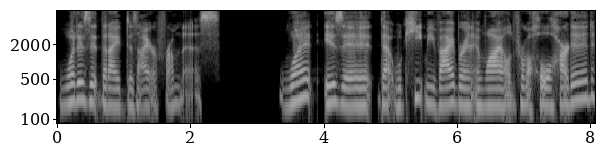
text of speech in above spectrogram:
what is it that I desire from this? What is it that will keep me vibrant and wild from a wholehearted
